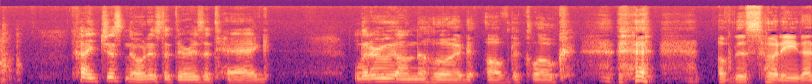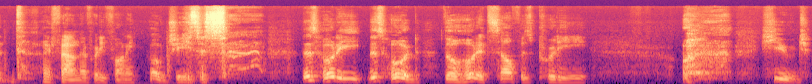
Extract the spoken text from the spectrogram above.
I just noticed that there is a tag literally on the hood of the cloak. of this hoodie that I found that pretty funny. Oh Jesus. this hoodie, this hood, the hood itself is pretty huge.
